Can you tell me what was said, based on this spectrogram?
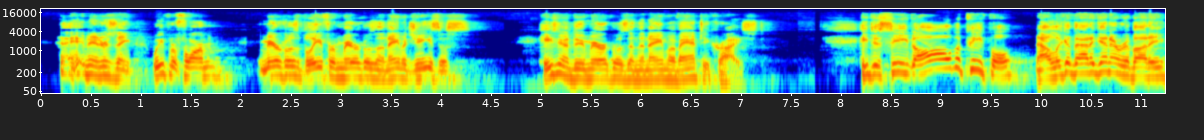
and interesting, we perform miracles, believe for miracles in the name of Jesus. He's going to do miracles in the name of Antichrist. He deceived all the people. Now look at that again, everybody.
